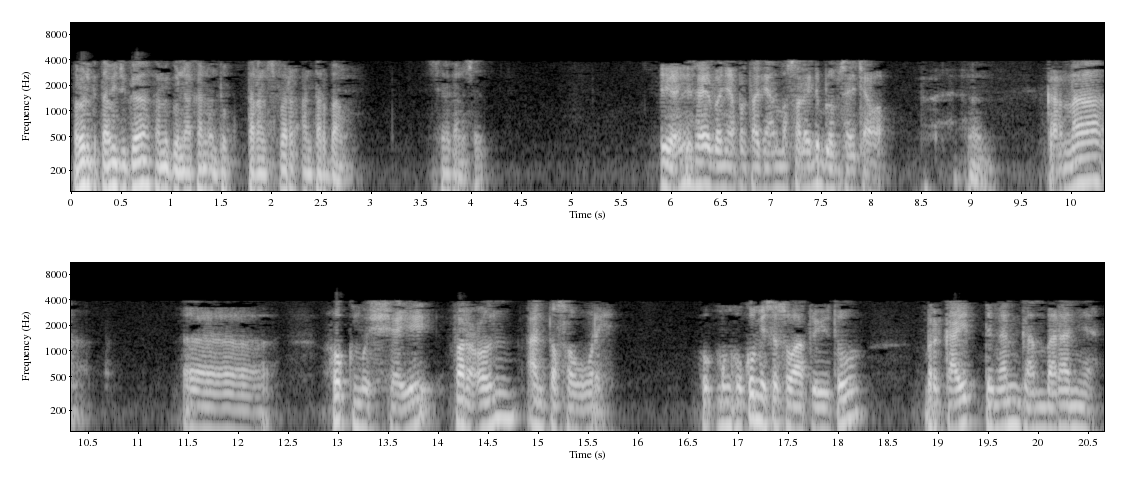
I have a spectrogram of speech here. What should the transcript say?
Perlu diketahui juga kami gunakan untuk transfer antar bank. Silakan Ustaz. Iya, ini saya banyak pertanyaan masalah ini belum saya jawab. Hmm. Karena uh, hukum syai' far'un an tasawwurih. Menghukumi sesuatu itu berkait dengan gambarannya.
